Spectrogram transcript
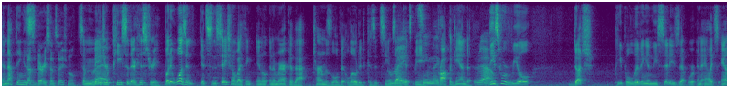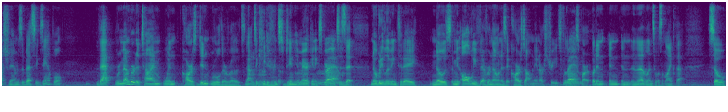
and that thing is That's very sensational. it's a major Right. piece of their history, but it wasn't. It's sensational, but I think in, in America that term is a little bit loaded because it seems Right, like it's being like- propaganda. Yeah. These were real Dutch people living in these cities that were, and Alex Amsterdam is the best example. That remembered a time when cars didn't rule their roads. That's mm-hmm. a key difference between the mm-hmm. American experience is that nobody living today knows. I mean, all we've ever known is that cars dominate our streets for the most part. But in, in, in the Netherlands, it wasn't like that. So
